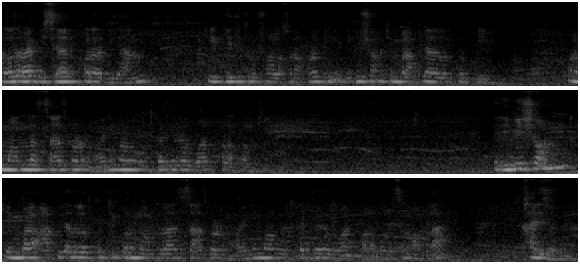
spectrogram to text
আলাদাভাবে বিচার করার বিধানটি ব্যতিক্রম সমালোচনা করা ডিভিশন কিংবা আপিল আদালত কর্তৃক। কোনো মামলার চার্জ গঠন হয়নি বা উদ্ঘাটিত হওয়ার ফলাফল কী? রিভিশন কিংবা আপিল আদালত কর্তৃক কোনো মামলা চার্জ গঠন হয়নি বা উদ্ঘাটিত হওয়ার ফলাফল হচ্ছে মামলা খারিজ হবে না।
